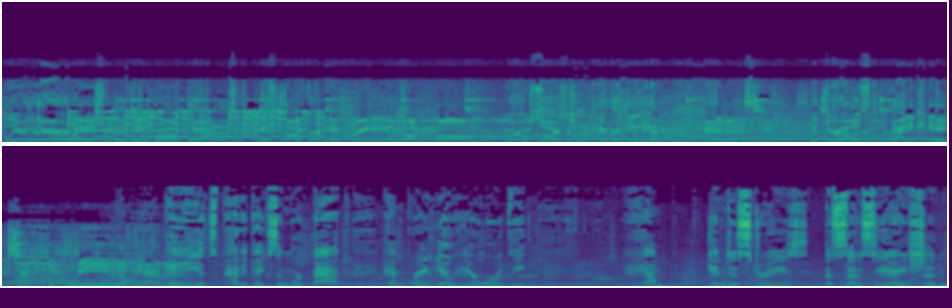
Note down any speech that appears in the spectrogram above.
Clear the airways for the big broadcast. It's time for hempradio.com, your source for everything hemp and cannabis. With your host, Patty Cakes, the queen of cannabis. Hey, it's Patty Cakes, and we're back. Hemp Radio here. We're at the Hemp Industries Association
